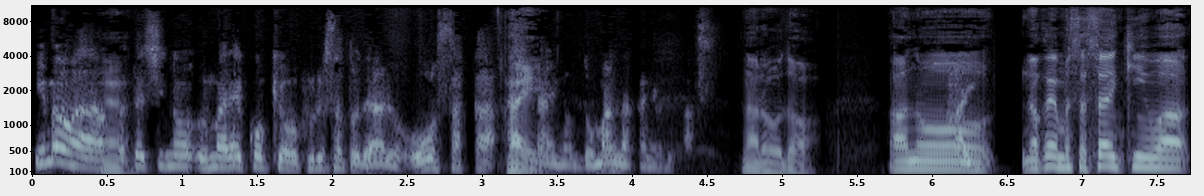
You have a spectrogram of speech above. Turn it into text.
今はええ。私の生まれ故郷、ふるさとである大阪市内のど真ん中におります。なるほどあのーは中山さん最近は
